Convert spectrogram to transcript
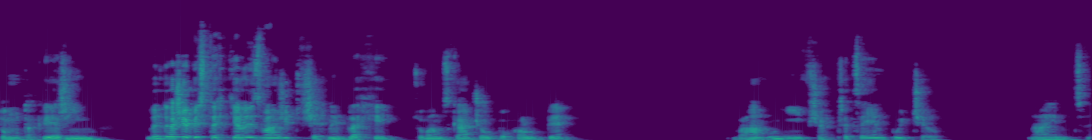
tomu tak věřím. Leda, že byste chtěli zvážit všechny blechy, co vám skáčou po chalupě. Váhu jí však přece jen půjčil. Nájemce?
